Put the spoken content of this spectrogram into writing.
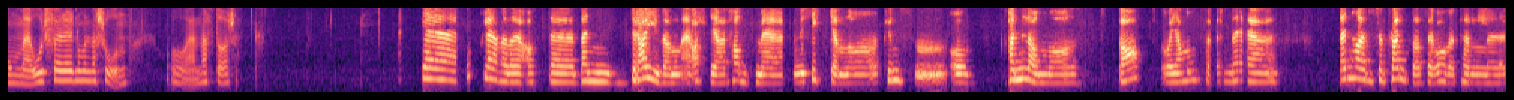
om eh, ordførernominasjonen og eh, neste år? Jeg opplever det at eh, den driven jeg alltid har hatt med musikken og kunsten, og handler om å skape og gjennomføre, det, den har forplanta seg over til eh,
